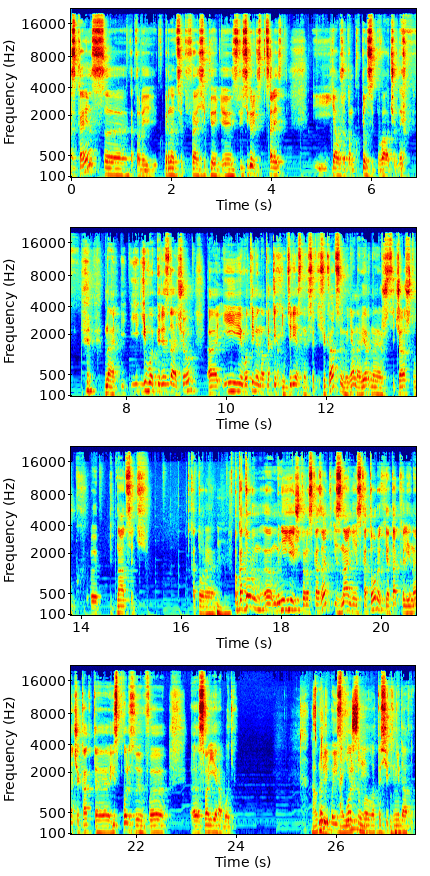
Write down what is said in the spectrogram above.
СКС, который Kubernetes Certified Security, security специалист, и я уже там купил себе ваучерный на его пересдачу. И вот именно таких интересных сертификаций у меня, наверное, сейчас штук 15 которые, угу. по которым мне есть что рассказать, и знания из которых я так или иначе как-то использую в э, своей работе. Okay. Ну, либо а использовал а если... относительно недавно.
